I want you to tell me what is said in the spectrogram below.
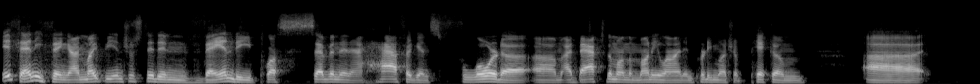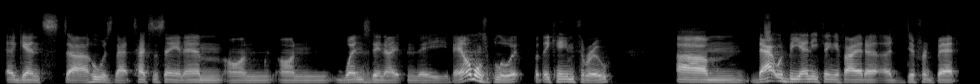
if anything, I might be interested in Vandy plus seven and a half against Florida. Um, I backed them on the money line and pretty much a pick 'em uh, against uh, who was that Texas A&M on on Wednesday night, and they they almost blew it, but they came through. Um, that would be anything if I had a, a different bet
